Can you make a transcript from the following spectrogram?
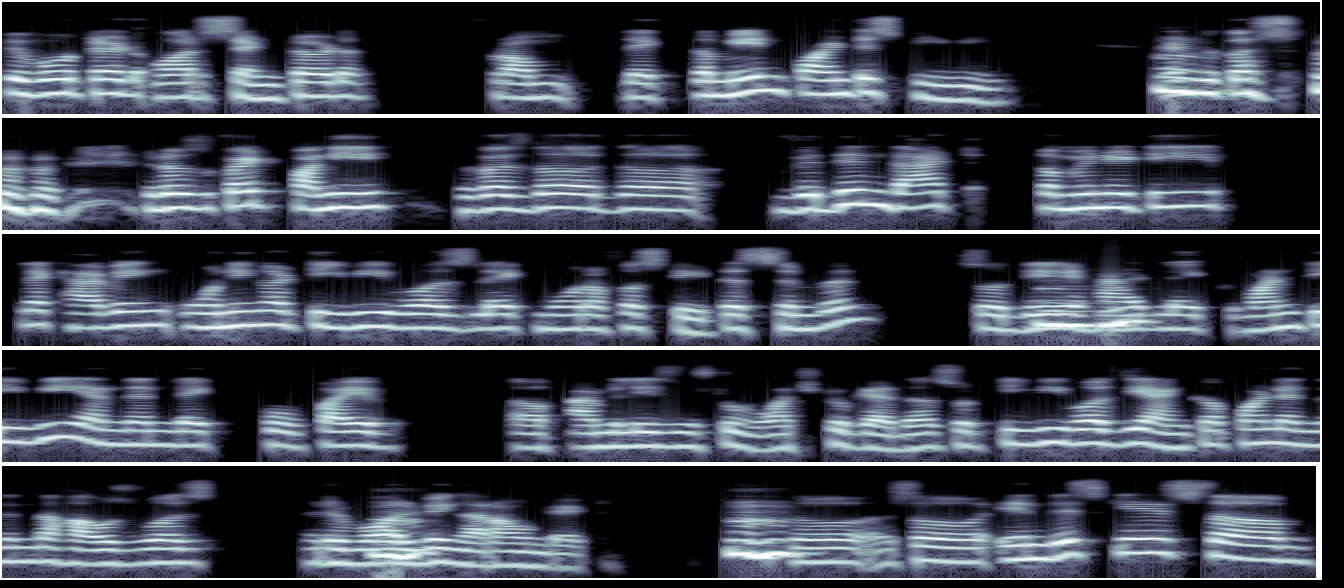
pivoted or centered from like the main point is TV and hmm. because it was quite funny because the the within that community like having owning a tv was like more of a status symbol so they Mhm. had like one tv and then like four five uh, families used to watch together so tv was the anchor point and then the house was revolving around it Mhm. so so in this case um,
